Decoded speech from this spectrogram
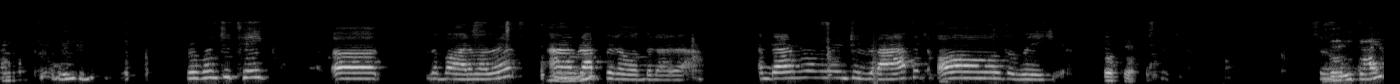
And what we're going to do? We're going to take uh the bottom of it and Mhm. wrap it a little bit around. And then we're going to wrap it all the way here. Okay, So very tight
